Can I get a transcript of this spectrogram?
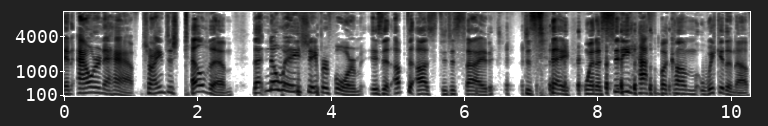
an hour and a half trying to tell them that no way, shape, or form is it up to us to decide to say when a city hath become wicked enough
